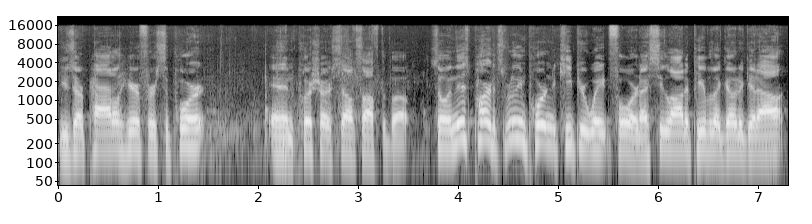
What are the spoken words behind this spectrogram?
use our paddle here for support, and push ourselves off the boat. So in this part, it's really important to keep your weight forward. I see a lot of people that go to get out,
